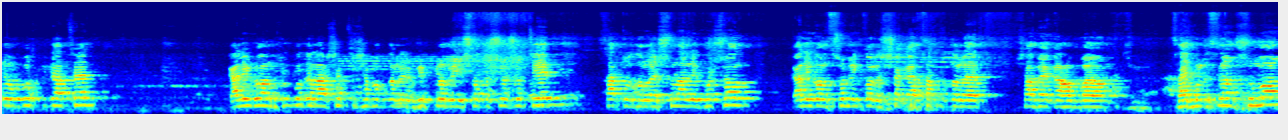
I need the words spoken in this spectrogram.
মধ্যে উপস্থিত আছেন কালীগঞ্জ উপজেলা স্বেচ্ছাসেবক দলের বিপ্লবী সদস্য সচিব ছাত্র দলের সোনালী ফসল কালীগঞ্জ শ্রমিক কলেজ শাখা ছাত্র দলের সাবেক আহ্বায়ক সাইফুল ইসলাম সুমন,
